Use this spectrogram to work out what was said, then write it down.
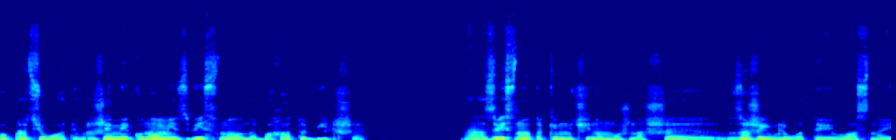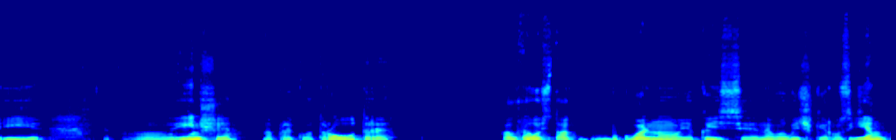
попрацювати. В режимі економії, звісно, набагато більше. Звісно, таким чином можна ще заживлювати власне, і інші, наприклад, роутери. Але ось так буквально якийсь невеличкий роз'єм,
